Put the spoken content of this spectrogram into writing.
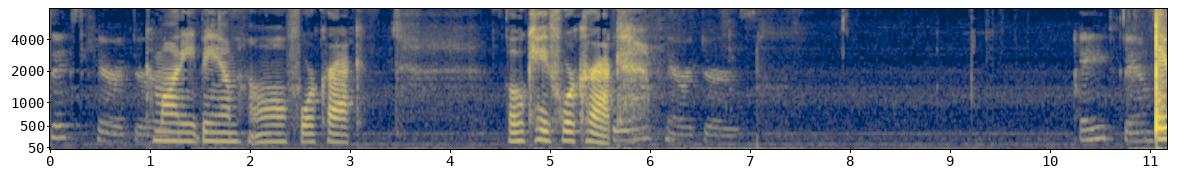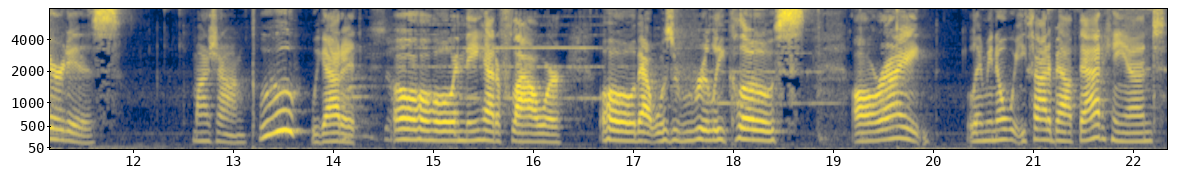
Six characters. Come on, eight bam. Oh, four crack. Okay, four crack. Four characters. Eight. There it is. Mahjong. Woo! We got it. Oh, and they had a flower. Oh, that was really close. All right. Let me know what you thought about that hand.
